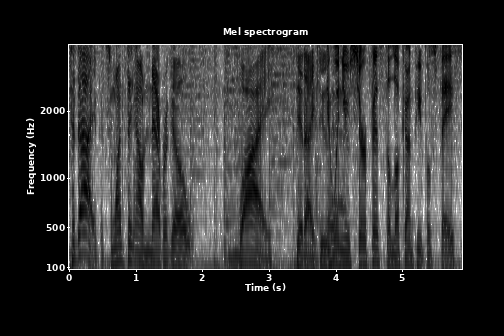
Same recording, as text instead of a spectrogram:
to dive. It's one thing I'll never go. Why did I do that? And when you surface, the look on people's face,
